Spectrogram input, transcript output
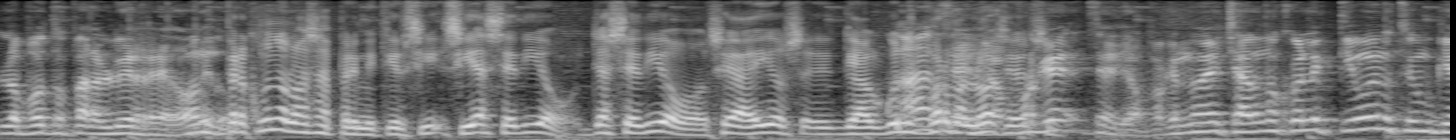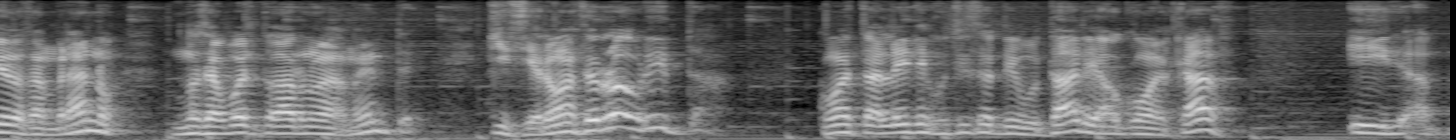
los votos para Luis Redondo. Pero ¿cómo no lo vas a permitir si, si ya se dio? Ya se dio. O sea, ellos eh, de alguna ah, forma lo hacen. Porque, se dio porque nos echaron los colectivos y nos tuvimos que ir a Zambrano. No se ha vuelto a dar nuevamente. Quisieron hacerlo ahorita, con esta ley de justicia tributaria o con el CAF. Y ah,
